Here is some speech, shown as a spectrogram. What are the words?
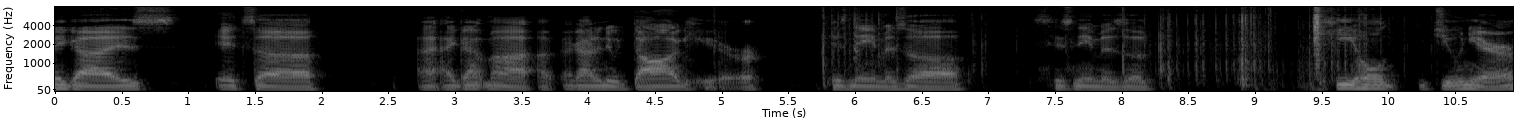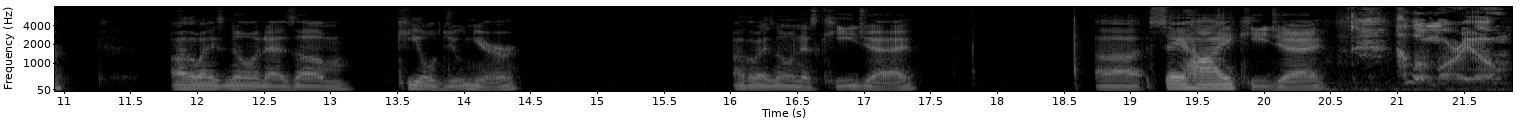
Hey guys, it's uh, I, I got my I got a new dog here. His name is uh, his name is uh, Keyhole Junior, otherwise known as um Keel Junior, otherwise known as KJ. Uh, say hi, KJ. Hello, Mario.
